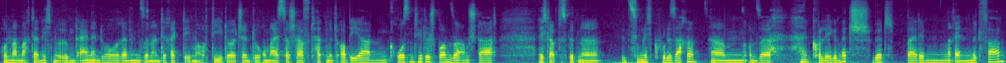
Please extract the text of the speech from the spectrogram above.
und man macht da nicht nur irgendein Enduro-Rennen, sondern direkt eben auch die deutsche Enduro-Meisterschaft, hat mit Orbea einen großen Titelsponsor am Start ich glaube, das wird eine ziemlich coole Sache. Ähm, unser Kollege Mitch wird bei dem Rennen mitfahren.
